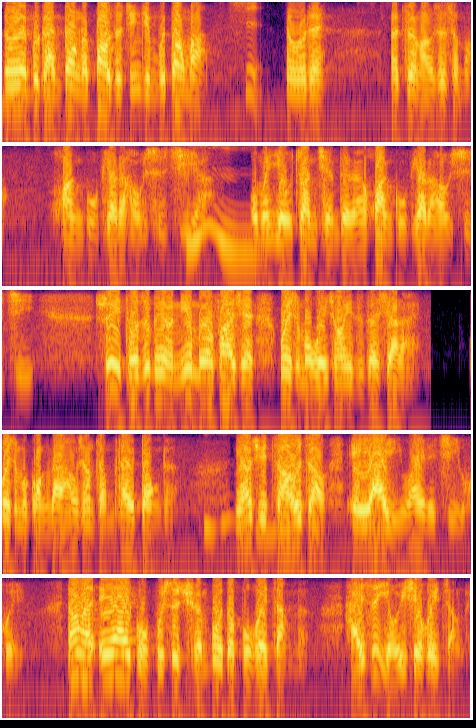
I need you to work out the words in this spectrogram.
对不对？不敢动了，抱着紧紧不动嘛，是，对不对？那正好是什么？换股票的好时机啊！嗯我们有赚钱的人换股票的好时机。所以，投资朋友，你有没有发现，为什么伟创一直在下来？为什么广达好像涨不太动的？你要去找一找 AI 以外的机会。当然，AI 股不是全部都不会涨的，还是有一些会涨的，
